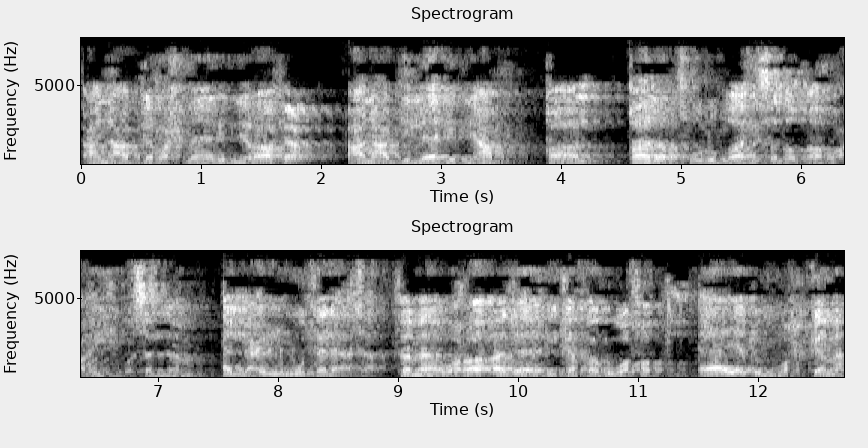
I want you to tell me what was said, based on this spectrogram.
عن عبد الرحمن بن رافع عن عبد الله بن عمرو قال قال رسول الله صلى الله عليه وسلم العلم ثلاثة فما وراء ذلك فهو فضل آية محكمة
